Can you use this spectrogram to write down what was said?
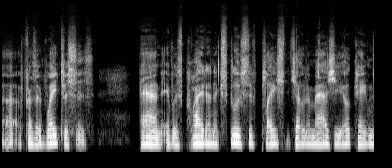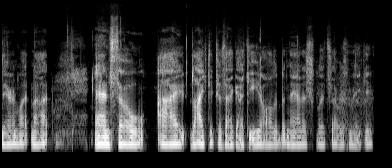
uh, for the waitresses, and it was quite an exclusive place. Joe DiMaggio came there and whatnot, and so I liked it because I got to eat all the banana splits I was making.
